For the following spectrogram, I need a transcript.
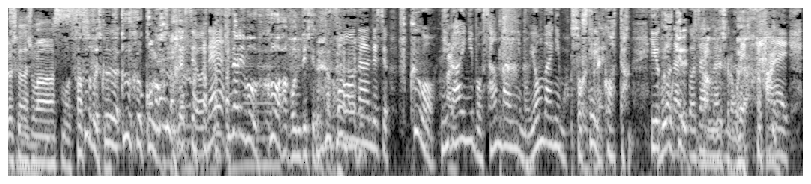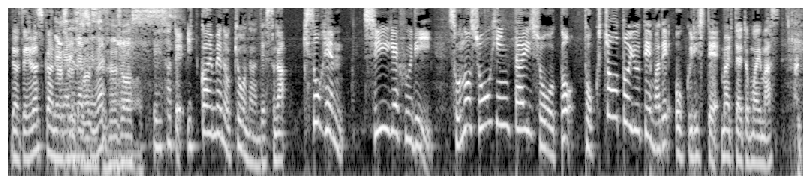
ろしくお願いします。もう早速ですけど、服服コンビですよね。いきなりもう服を運んできてくれたそうなんですよ。服を2倍にも3倍にも4倍にもしていこうというコーナーでございますので、はい、どうぞよろしくお願いいたします。お願いします。えさて、1回目の今日なんですが、基礎編 CFD その商品対象と特徴というテーマでお送りしてまいりたいと思います、はい、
